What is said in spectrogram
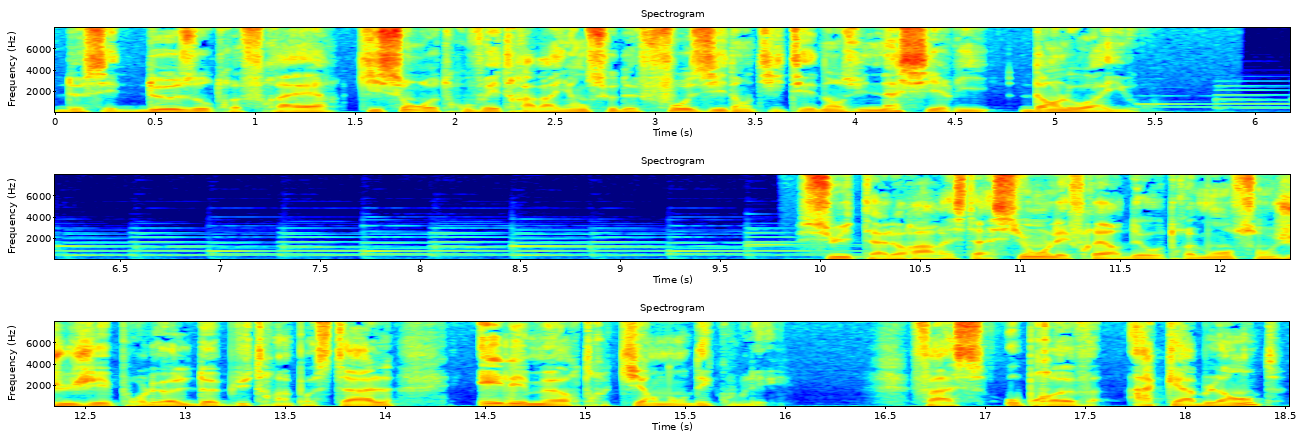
de ses deux autres frères qui sont retrouvés travaillant sous de fausses identités dans une aciérie dans l'Ohio. Suite à leur arrestation, les frères de Outremont sont jugés pour le hold-up du train postal et les meurtres qui en ont découlé. Face aux preuves accablantes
